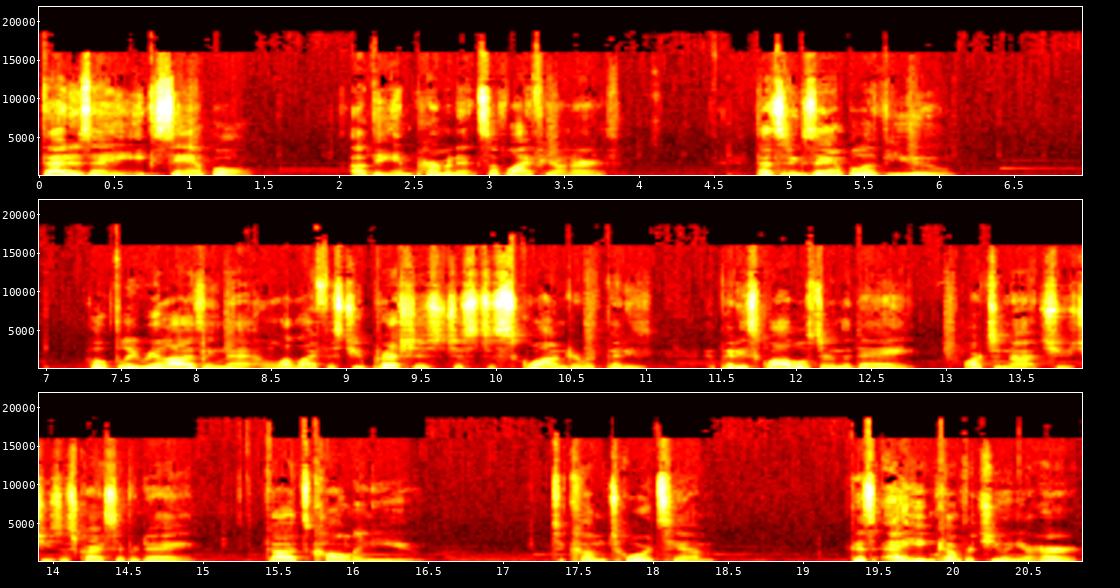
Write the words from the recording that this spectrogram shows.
that is a example of the impermanence of life here on earth. That's an example of you hopefully realizing that life is too precious just to squander with petty petty squabbles during the day or to not choose Jesus Christ every day. God's calling you to come towards him because A he can comfort you in your hurt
